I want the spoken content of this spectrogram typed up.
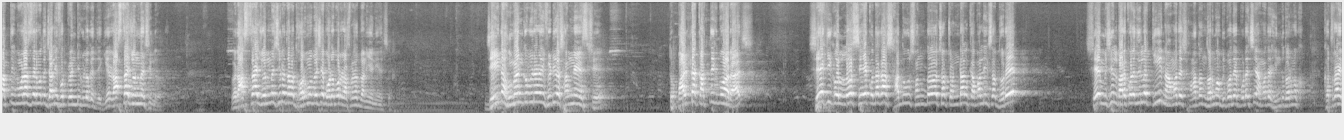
কার্তিক মহারাজদের মধ্যে জালি ফোর টোয়েন্টি গুলোকে দেখি রাস্তায় জন্মেছিল। রাস্তায় জন্মেছিল, তারপর ধর্ম বেছে বড় বড় রাজপ্রাসাদ বানিয়ে নিয়েছে। যেই না হুমায়ুন কবিরের ওই ভিডিও সামনে এসছে, তো পাল্টা কার্তিক মহারাজ, সে কি করল? সে কোথাকার সাধু, সন্ত, সব চন্ডাল কাপালিক সব ধরে সে মিছিল বার করে দিল। কি না আমাদের সনাতন ধর্ম বিপদে পড়েছে, আমাদের হিন্দু ধর্ম খতরায়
